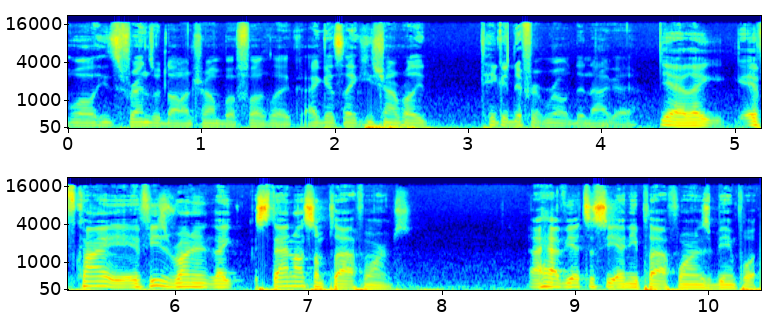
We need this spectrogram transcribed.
Well, he's friends with Donald Trump, but fuck, like I guess like he's trying to probably take a different road than that guy. Yeah, like if Kanye, if he's running, like stand on some platforms. I have yet to see any platforms being put.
